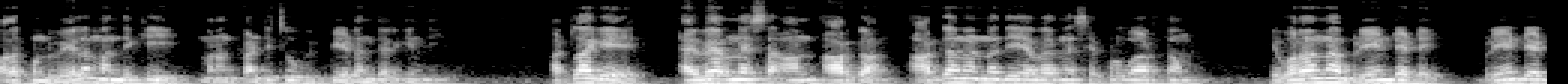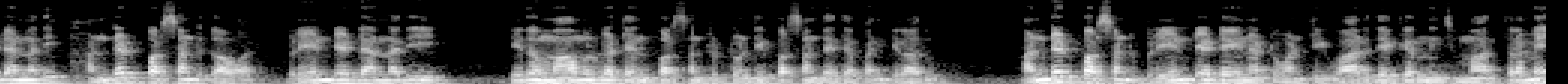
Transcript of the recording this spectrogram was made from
పదకొండు వేల మందికి మనం కంటి చూపు ఇప్పించడం జరిగింది. అట్లాగే అవేర్నెస్ ఆన్ ఆర్గాన్ ఆర్గాన్ అన్నది అవేర్నెస్ ఎప్పుడు వాడతాం? ఎవరన్నా బ్రెయిన్ డెడ్ అయ్యి బ్రెయిన్ డెడ్ అన్నది హండ్రెడ్ పర్సెంట్ కావాలి. బ్రెయిన్ డెడ్ అన్నది ఏదో మామూలుగా టెన్ పర్సెంట్ ట్వంటీ పర్సెంట్ అయితే పనికిరాదు. హండ్రెడ్ పర్సెంట్ బ్రెయిన్ డెడ్ అయినటువంటి వారి దగ్గర నుంచి మాత్రమే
